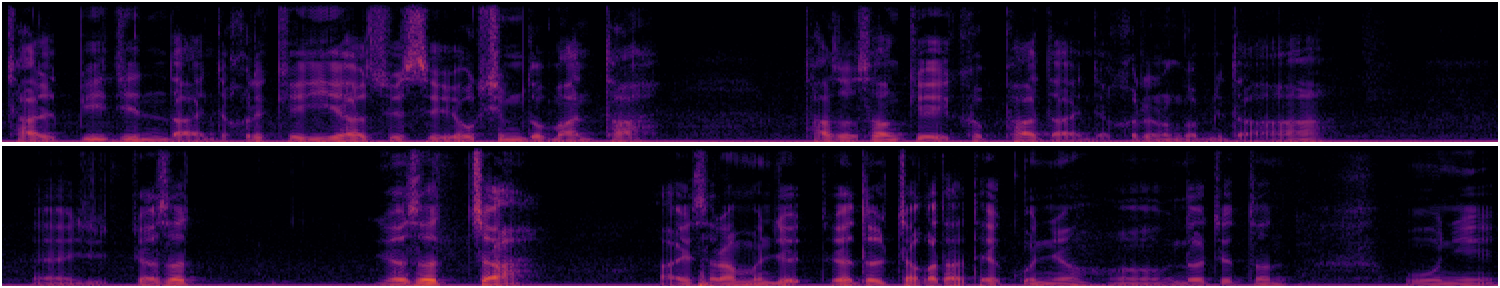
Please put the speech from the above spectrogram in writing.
잘 삐진다, 이제 그렇게 이해할 수 있어요. 욕심도 많다, 다소 성격이 급하다, 이제 그러는 겁니다. 예, 이제 여섯 여섯자, 아, 이 사람은 이제 여덟 자가 다 됐군요. 어, 근데 어쨌든 운이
